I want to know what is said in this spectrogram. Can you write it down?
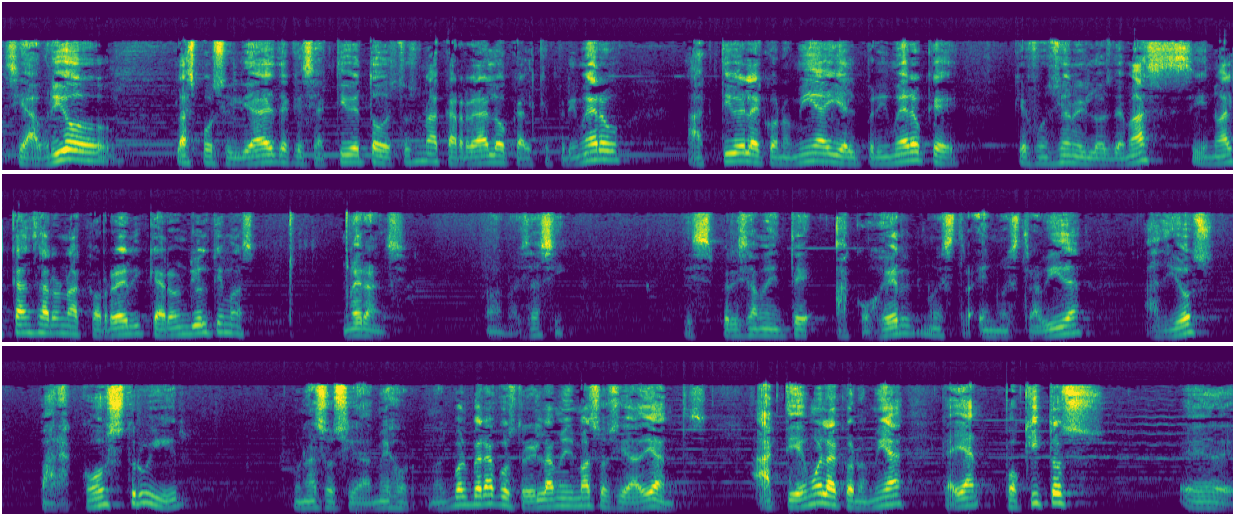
se abrió las posibilidades de que se active todo. Esto es una carrera local, que primero active la economía y el primero que que funcione y los demás, si no alcanzaron a correr y quedaron de últimas, muéranse. No, no es así. Es precisamente acoger nuestra, en nuestra vida a Dios para construir una sociedad mejor. No es volver a construir la misma sociedad de antes. Activemos la economía, que hayan poquitos, eh,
